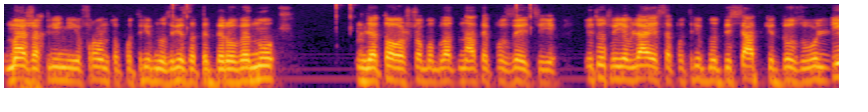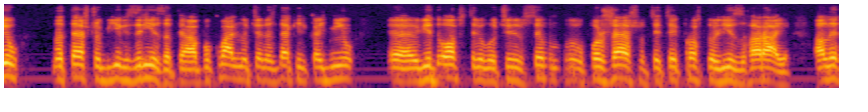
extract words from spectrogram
в межах лінії фронту потрібно зрізати деревину для того, щоб обладнати позиції, і тут виявляється, потрібно десятки дозволів на те, щоб їх зрізати. А буквально через декілька днів е, від обстрілу чи в силу пожежу цей, цей просто ліс згорає. Але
